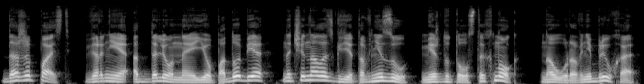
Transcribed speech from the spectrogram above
Даже пасть, вернее отдаленное ее подобие, начиналась где-то внизу, между толстых ног, на уровне брюха.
